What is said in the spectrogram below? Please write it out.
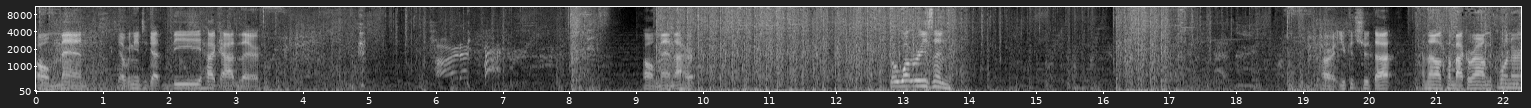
Oh man. Yeah, we need to get the heck out of there. Oh man, that hurt. For what reason? Alright, you can shoot that. And then I'll come back around the corner.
